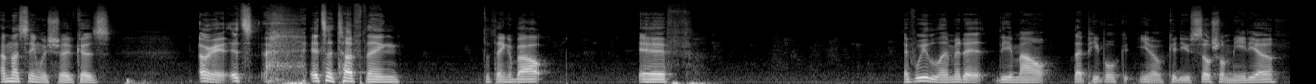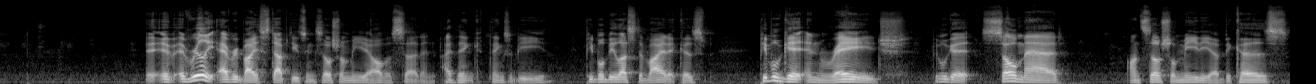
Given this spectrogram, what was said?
I'm not saying we should because okay, it's it's a tough thing to think about. If if we limit it, the amount that people you know could use social media. If, if really everybody stopped using social media all of a sudden, I think things would be people would be less divided because people get enraged, people get so mad on social media because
